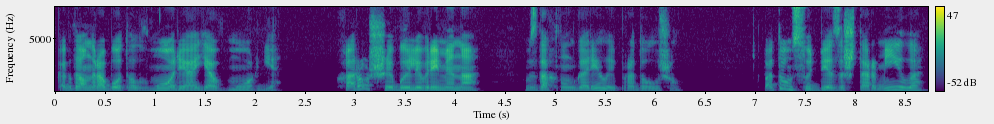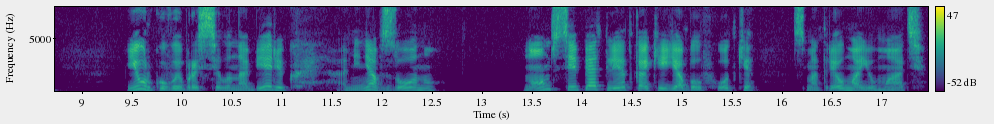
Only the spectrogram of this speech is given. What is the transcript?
когда он работал в море, а я в морге. Хорошие были времена — Вздохнул Горелый и продолжил. Потом судьбе заштормило. Юрку выбросило на берег, а меня в зону. Но он все пять лет, какие я был в ходке, смотрел мою мать.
